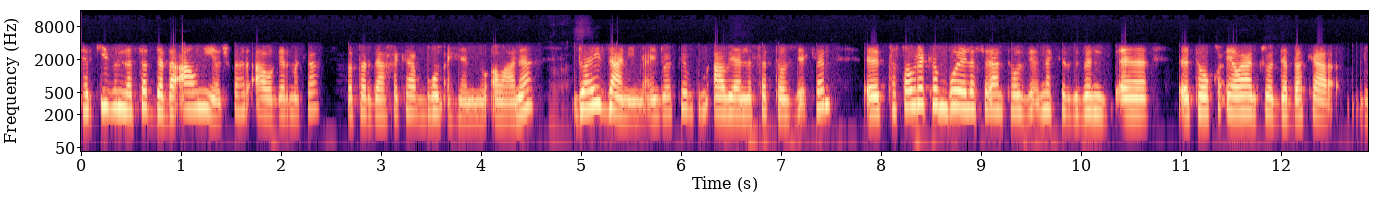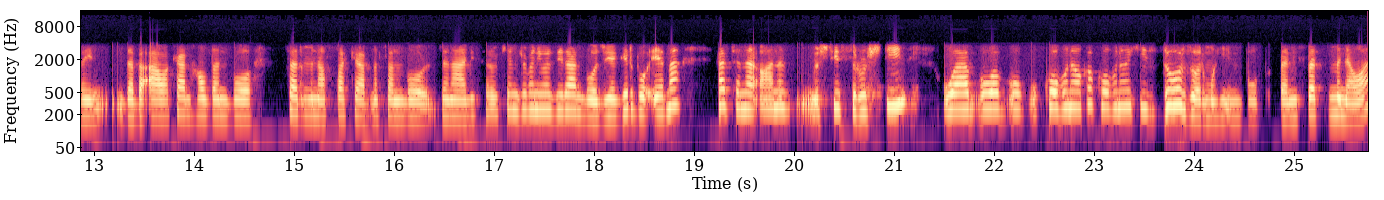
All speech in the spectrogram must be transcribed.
تەرکیزم لەسەر دەبە ئاو نییە چکە هەر ئاوە گەرمەکە بە پەرداخەکە بۆم ئەهێنن و ئەوانە دوایی زانیم ئەین دوای پێمتم ئاویان لەسەر تەوزیەکەن تەسەورەکەم بۆیە لە سەران تەوزیع نەکردبن تەوقع ئەوان کرۆ دەبەکە بڵین دەبە ئاوەکان هەڵدەن بۆ سەر منەفەکە مەسەن بۆ جەنابی سەرۆکیان جومنی وەزیران بۆ جێگر بۆ ئێمە هەرچەنە ئەوانە شتی سروشتین و کۆبوونەوەکە کۆبوونەوەکی زۆر زۆر مهم بوو بە نسبت منەوە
